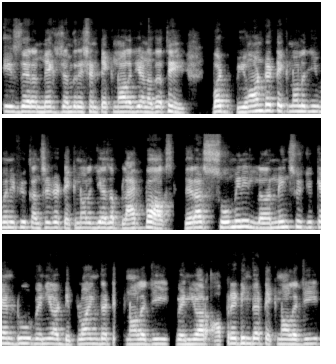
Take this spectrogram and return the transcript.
Is there a next generation technology? Another thing. But beyond the technology, even if you consider technology as a black box, there are so many learnings which you can do when you are deploying the technology, when you are operating the technology,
